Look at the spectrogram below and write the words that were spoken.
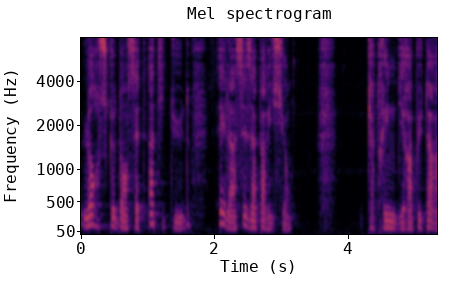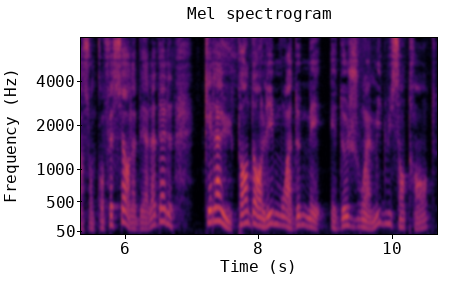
lorsque dans cette attitude elle a ses apparitions. Catherine dira plus tard à son confesseur, l'abbé Aladel, qu'elle a eu pendant les mois de mai et de juin 1830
